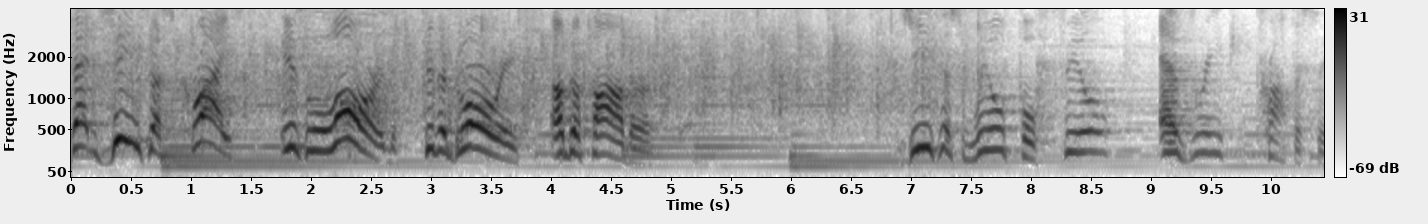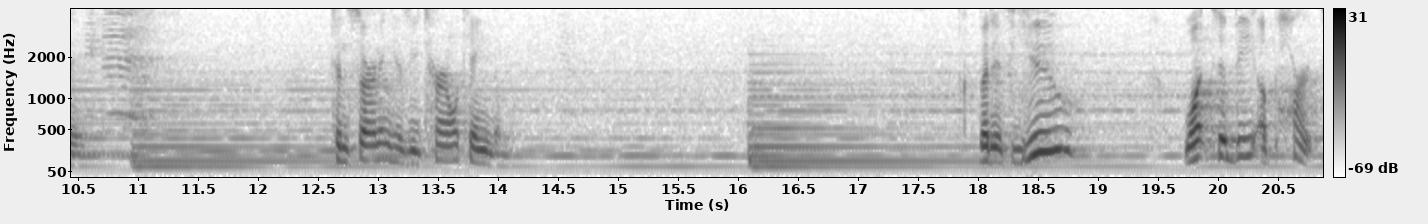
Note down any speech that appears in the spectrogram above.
that Jesus Christ is Lord to the glory of the Father. Jesus will fulfill every prophecy concerning his eternal kingdom. But if you want to be a part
